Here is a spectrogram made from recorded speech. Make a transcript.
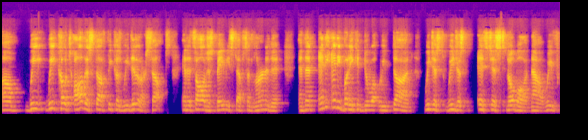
Um, we we coach all this stuff because we did it ourselves, and it's all just baby steps and learning it. And then any anybody can do what we've done. We just we just it's just snowballing now. We've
